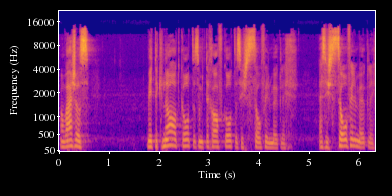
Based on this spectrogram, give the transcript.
Und weißt du? Mit der Gnade Gottes und mit der Kraft Gottes ist so viel möglich. Es ist so viel möglich.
